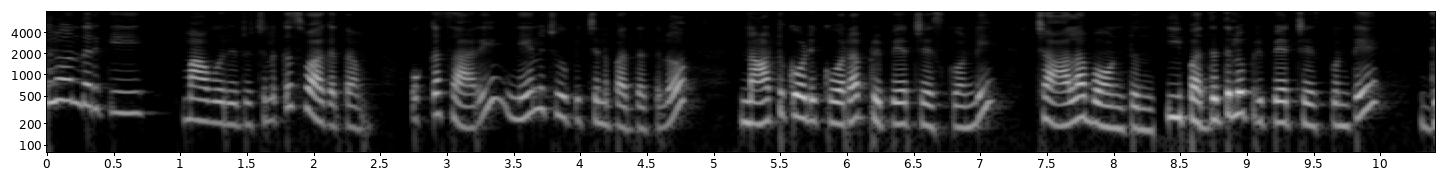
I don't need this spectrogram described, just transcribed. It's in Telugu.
హలో అందరికీ మా ఊరి రుచులకు స్వాగతం. ఒక్కసారి నేను చూపించిన పద్ధతిలో నాటుకోడి కూర ప్రిపేర్ చేసుకోండి. చాలా బాగుంటుంది. ఈ పద్ధతిలో ప్రిపేర్ చేసుకుంటే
